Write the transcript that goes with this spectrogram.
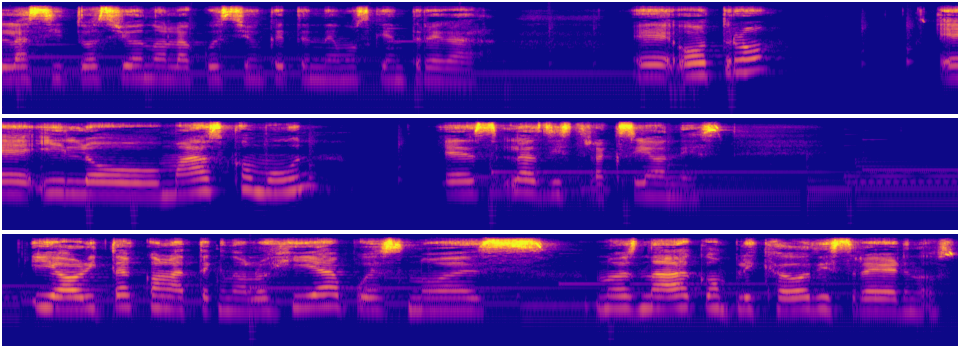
la situación o la cuestión que tenemos que entregar. Eh, otro, eh, y lo más común, es las distracciones. Y ahorita con la tecnología pues no es, no es nada complicado distraernos.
